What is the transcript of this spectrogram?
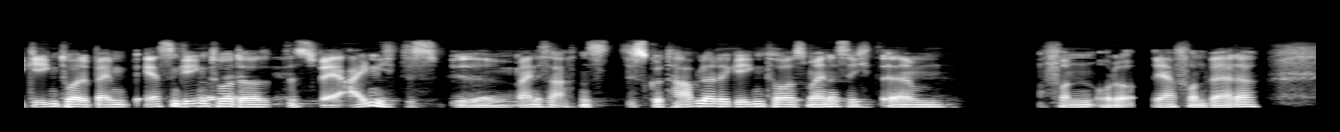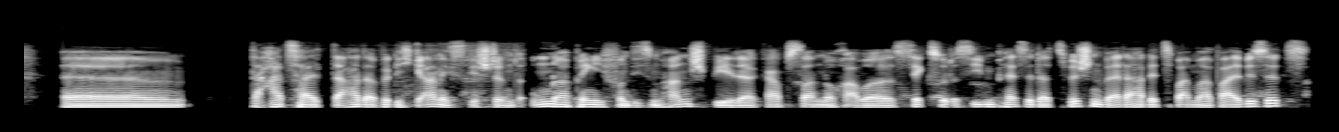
die Gegentore beim ersten Gegentor, da, das wäre eigentlich das äh, meines Erachtens diskutablere Gegentor aus meiner Sicht ähm, von oder ja von Werder. Äh, da hat's halt, da hat er wirklich gar nichts gestimmt, unabhängig von diesem Handspiel. Da gab's dann noch aber sechs oder sieben Pässe dazwischen. Werder hatte zweimal Ballbesitz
